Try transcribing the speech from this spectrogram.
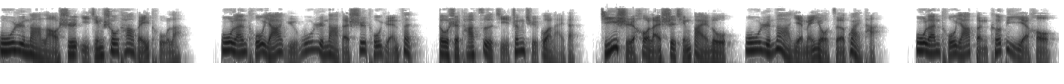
乌日娜老师已经收她为徒了。乌兰图雅与乌日娜的师徒缘分都是他自己争取过来的，即使后来事情败露，乌日娜也没有责怪他。乌兰图雅本科毕业后，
